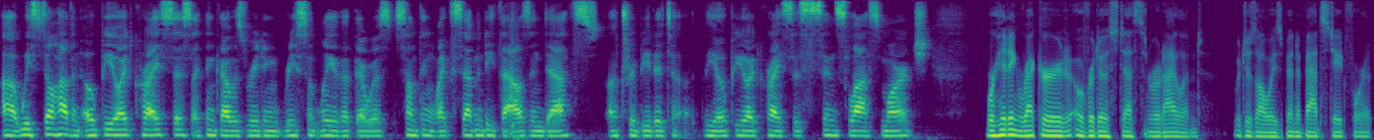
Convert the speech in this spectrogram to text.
Uh, we still have an opioid crisis. I think I was reading recently that there was something like 70,000 deaths attributed to the opioid crisis since last March. We're hitting record overdose deaths in Rhode Island which has always been a bad state for it.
